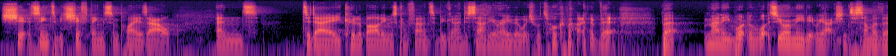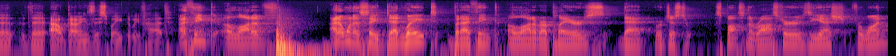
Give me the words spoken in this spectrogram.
shi seemed to be shifting some players out, and today Koulibaly was confirmed to be going to Saudi Arabia, which we'll talk about in a bit. But Manny, what what's your immediate reaction to some of the the outgoings this week that we've had? I think a lot of I don't want to say dead weight, but I think a lot of our players that were just spots on the roster, Ziyech for one,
